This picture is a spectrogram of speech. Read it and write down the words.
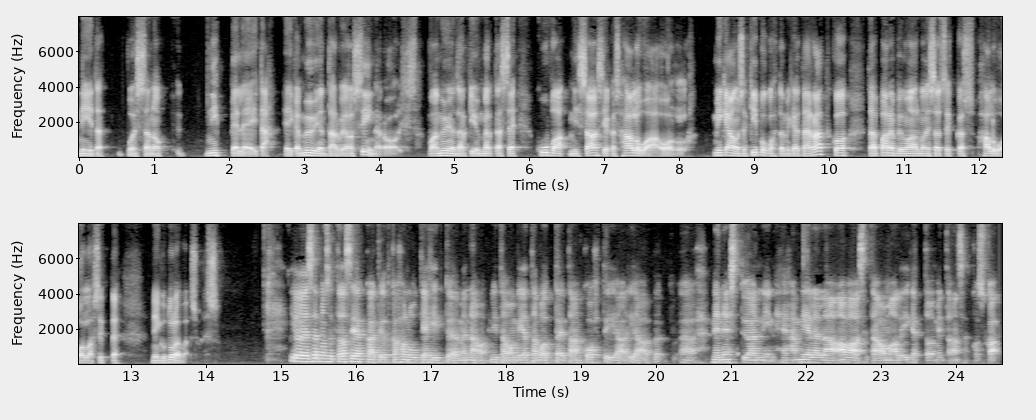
niitä, voisi sanoa, nippeleitä, eikä myyjän tarvitse olla siinä roolissa, vaan myyjän tarvitsee ymmärtää se kuva, missä asiakas haluaa olla. Mikä on se kipukohta, mikä tämä ratkoo, tai parempi maailma, missä asiakas haluaa olla sitten niin kuin tulevaisuudessa. Joo, ja sellaiset asiakkaat, jotka haluaa kehittyä ja mennä niitä omia tavoitteitaan kohti ja, ja äh, menestyä, niin hehän mielellään avaa sitä omaa liiketoimintaansa, koska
